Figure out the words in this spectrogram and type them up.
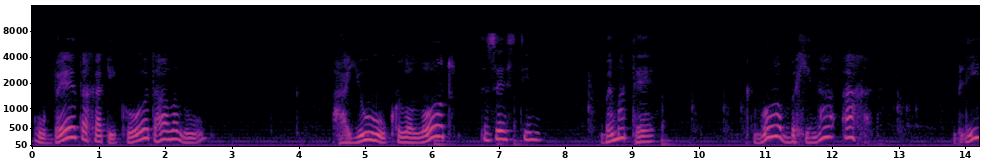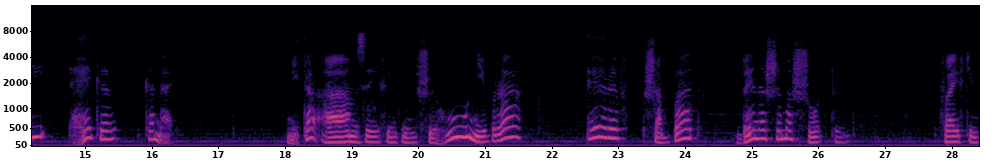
Ubeta hakikot halalu. Hayu klolot zestin. Bemate. Kmo bechina achat. Bli heker kanal. Mita am 17, Shehu Nivra Erev Shabbat Ben Hashemashot, punt. 15,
